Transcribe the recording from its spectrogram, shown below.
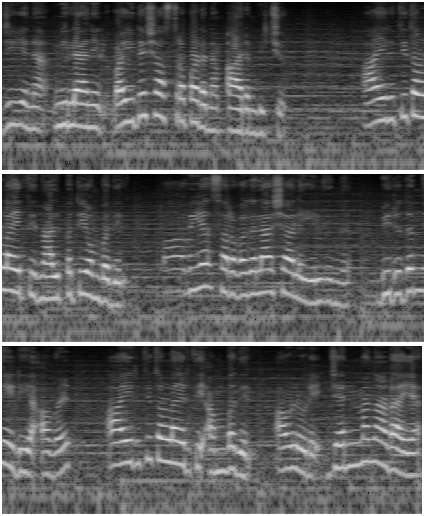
ജിയന മിലാനിൽ വൈദ്യശാസ്ത്ര പഠനം ആരംഭിച്ചു. ആയിരത്തി തൊള്ളായിരത്തി നാൽപ്പത്തി ഒമ്പതിൽ പാവിയ സർവകലാശാലയിൽ നിന്ന് ബിരുദം നേടിയ അവൾ ആയിരത്തി തൊള്ളായിരത്തി അമ്പതിൽ അവളുടെ ജന്മനാടായ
